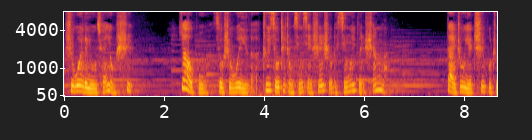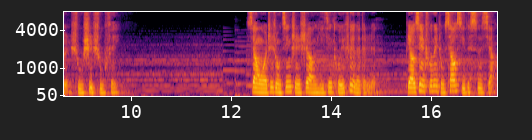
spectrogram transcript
是为了有权有势，要不就是为了追求这种显显身手的行为本身嘛。戴柱也吃不准孰是孰非。像我这种精神上已经颓废了的人，表现出那种消极的思想，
